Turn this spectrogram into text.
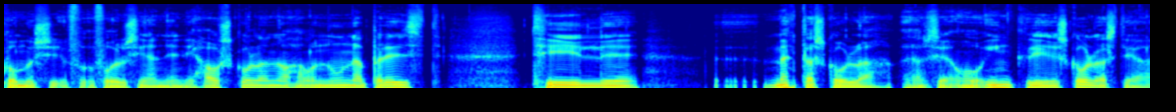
komu, fóru síðan inn í háskólan og hafa núna breyðst til mentaskóla og yngri skólastega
